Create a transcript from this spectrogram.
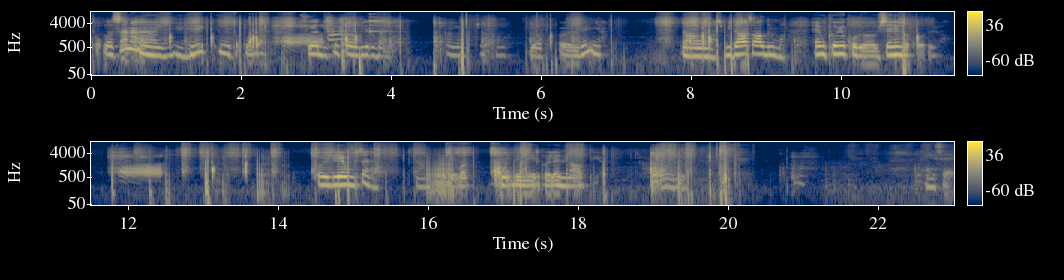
Toplasana. Direkt niye toplama? Suya düşmüş olabilir. Ben? Yok öldün ya. Daha olmaz. Bir daha saldırma. Hem köyü koruyor. Seni de koruyor. Köylüye vursana. Bir tane köylüye bak. Demir golem ne yapıyor? Neyse.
